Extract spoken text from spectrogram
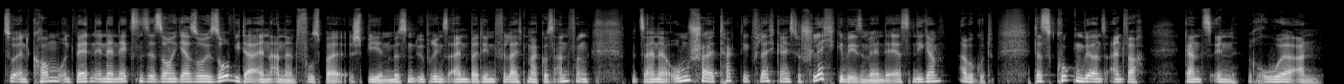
zu entkommen und werden in der nächsten Saison ja sowieso wieder einen anderen Fußball spielen müssen. Übrigens einen, bei dem vielleicht Markus Anfang mit seiner Umschalttaktik vielleicht gar nicht so schlecht gewesen wäre in der ersten Liga. Aber gut, das gucken wir uns einfach ganz in Ruhe an.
